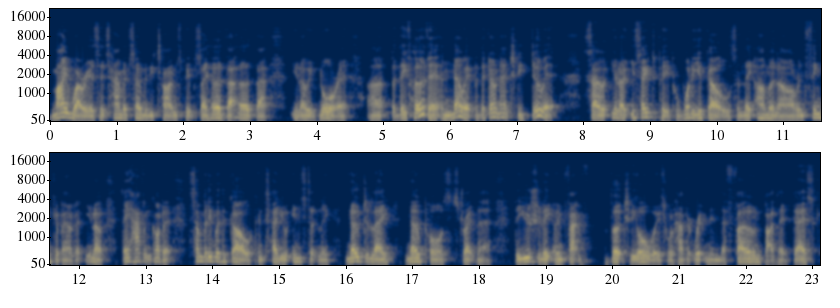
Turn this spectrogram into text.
My worry is it's hammered so many times. People say, heard that, heard that, you know, ignore it. Uh, but they've heard it and know it, but they don't actually do it. So, you know, you say to people, what are your goals? And they um and ah and think about it. You know, they haven't got it. Somebody with a goal can tell you instantly, no delay, no pause, straight there. They usually, in fact, virtually always will have it written in their phone, by their desk,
